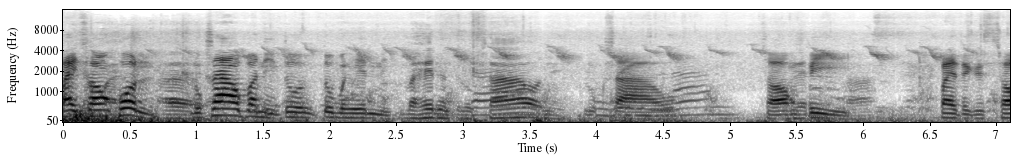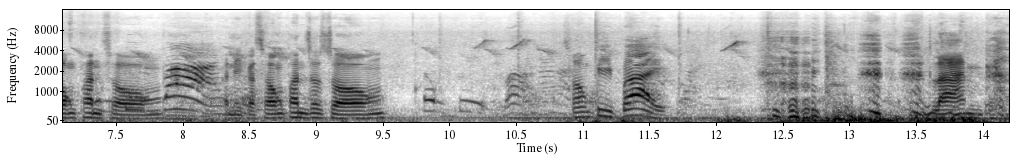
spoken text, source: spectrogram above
ไปสองคน เออ ลูกสาวบ่นี่ตัวตัวบ่เห็นนี่มาเห็นลูกสาวนี่ลูกสาวสองปี ไปแต่สองพันสองอันนี้ก็สองพันสองสองปีป้ายล้านกัน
